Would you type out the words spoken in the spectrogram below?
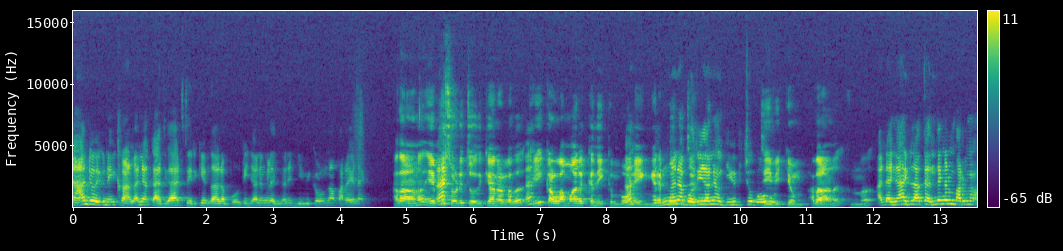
ഞാൻ ചോദിക്കണേ ഈ കള്ളനൊക്കെ അധികാരത്തിരിക്കും കാലം പൊതുജനങ്ങൾ എങ്ങനെ ജീവിക്കണമെന്നാ പറയണേ? അതാണ് എപ്പിസോഡിൽ ചോദിക്കാനുള്ളത്. ഈ കള്ളന്മാരൊക്കെ നിൽക്കുമ്പോൾ എങ്ങനെ പൊതുജനം ജീവിച്ചു പോകും? ജീവിക്കും. അതാണ് ഇന്ന് അല്ല ഞാൻ ഇല്ലാത്ത എന്തെങ്കിലും പറഞ്ഞോ?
